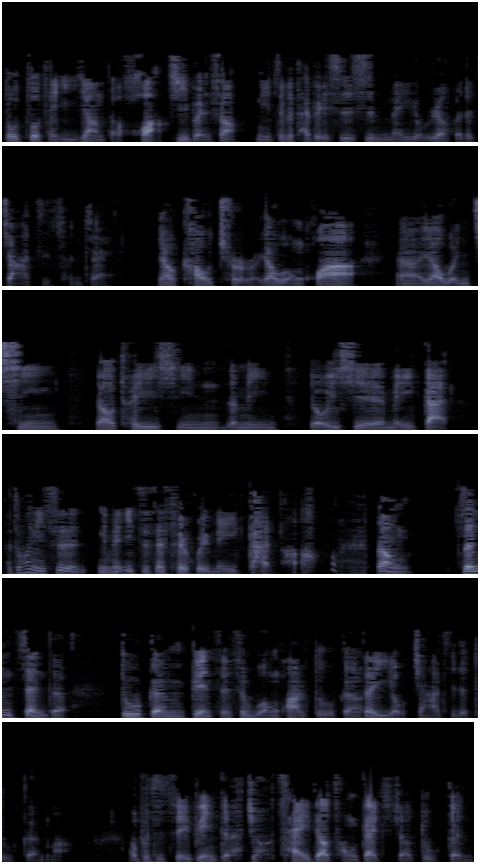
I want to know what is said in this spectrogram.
都做成一样的话，基本上你这个台北市是没有任何的价值存在。要 culture，要文化，呃，要文青，要推行人民有一些美感。可是问题是，你们一直在摧毁美感啊，让真正的都根变成是文化的都根，这有价值的都根吗？而不是随便的就拆掉重盖就叫杜根。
